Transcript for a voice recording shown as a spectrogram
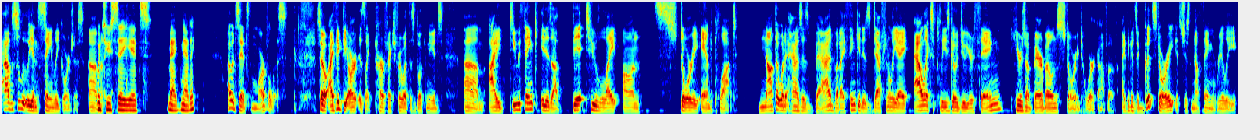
absolutely insanely gorgeous um Would you say it's magnetic? I would say it's marvelous. So I think the art is like perfect for what this book needs. Um, I do think it is a bit too light on story and plot. Not that what it has is bad, but I think it is definitely a Alex, please go do your thing. Here's a bare bones story to work off of. I think it's a good story. It's just nothing really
